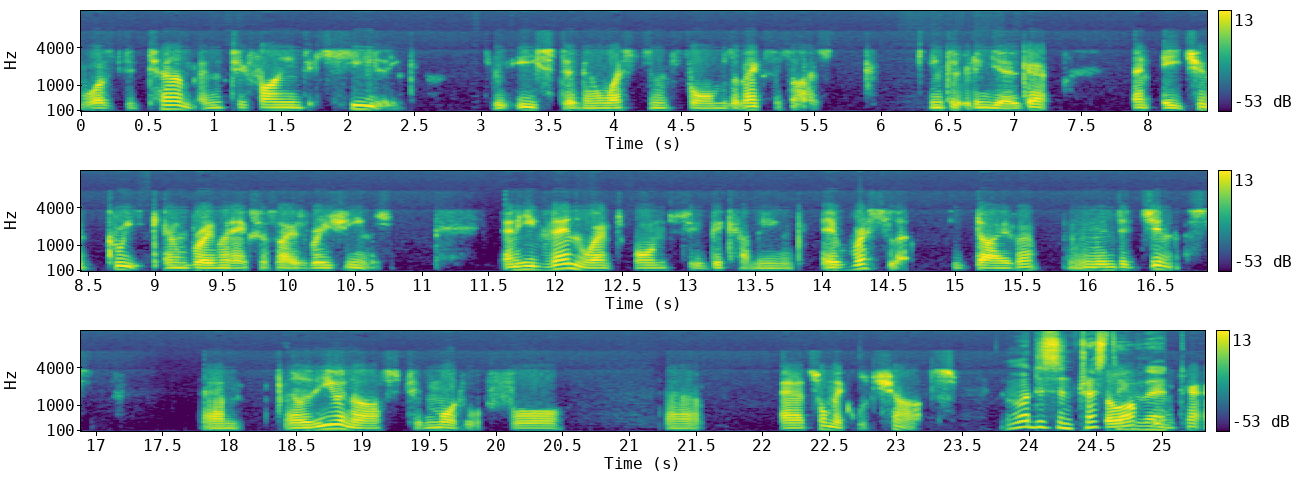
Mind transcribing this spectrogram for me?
was determined to find healing through Eastern and Western forms of exercise, including yoga and ancient Greek and Roman exercise regimes. And he then went on to becoming a wrestler, diver, and a gymnast. Um, and was even asked to model for uh, anatomical charts. What is interesting So that often, ca-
